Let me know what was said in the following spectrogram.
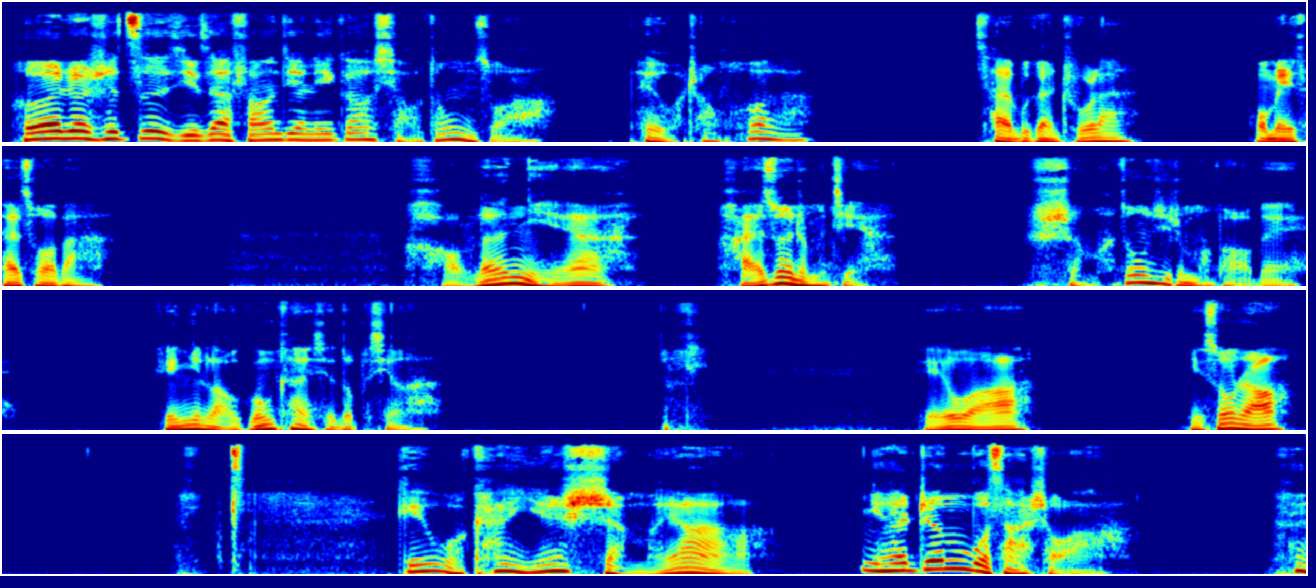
合着是自己在房间里搞小动作，被我撞破了，才不敢出来？我没猜错吧？好了，你还算这么紧？什么东西这么宝贝？给你老公看些都不行啊！给我啊，你松手！给我看一眼什么呀？你还真不撒手啊！哼，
